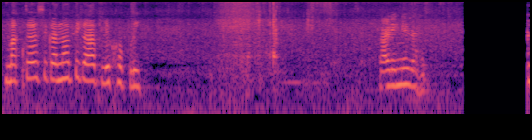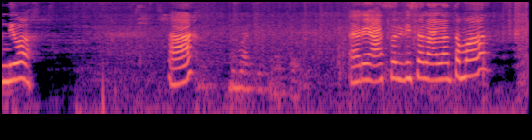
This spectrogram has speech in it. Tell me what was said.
मागच्या वर्षी का नव्हती का आपली खोपडी? निवा. आ? अरे आसल बिसल आला तर मग?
